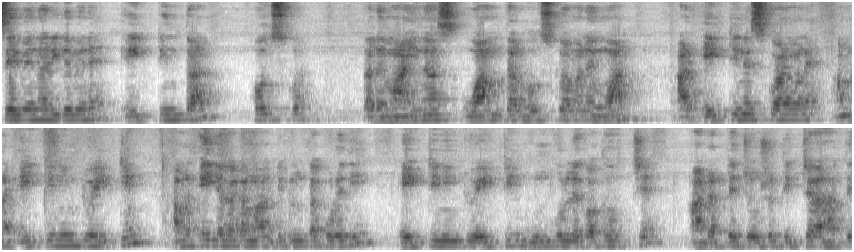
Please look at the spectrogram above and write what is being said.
সেভেন আর ইলেভেনে এইটিন তার হোল স্কোয়ার তাহলে মাইনাস ওয়ান তার হোল স্কোয়ার মানে ওয়ান আর এইটিনের স্কোয়ার মানে আমরা এইটিন ইন্টু এইটিন আমরা এই জায়গাটা মাল্টিপলটা করে দিই। এইটিন ইন্টু এইটিন গুণ করলে কত হচ্ছে? আট আটটে চৌষট্টি চার, হাতে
